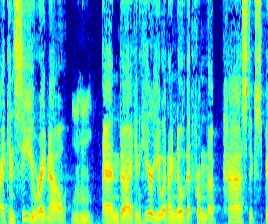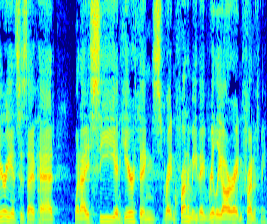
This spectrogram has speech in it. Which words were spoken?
i can see you right now hmm and uh, I can hear you. And I know that from the past experiences I've had, when I see and hear things right in front of me, they really are right in front of me.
